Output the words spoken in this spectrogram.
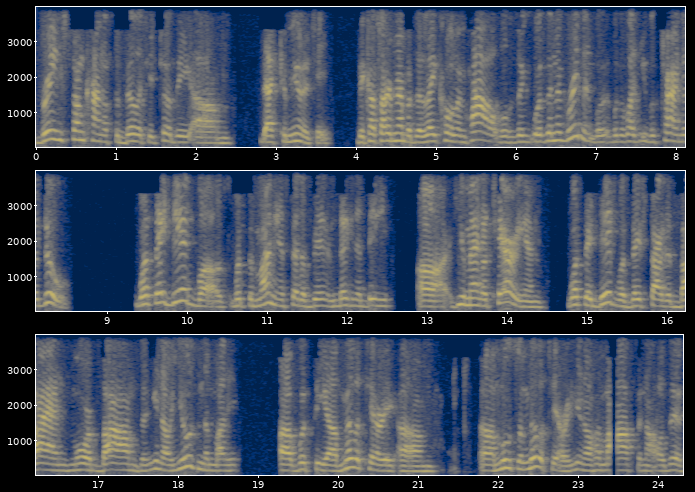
bring some kind of stability to the um, that community. Because I remember the late Colin Powell was was in agreement with, with what he was trying to do. What they did was with the money, instead of being making it be uh, humanitarian, what they did was they started buying more bombs and you know using the money uh, with the uh, military, um, uh, Muslim military, you know Hamas and all of this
